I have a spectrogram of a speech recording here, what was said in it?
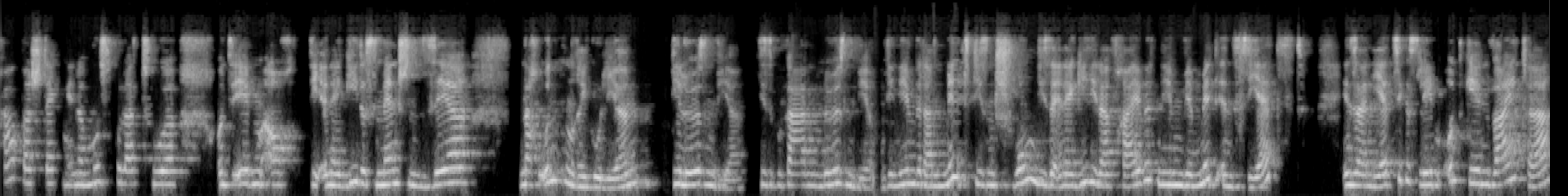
Körper stecken in der Muskulatur und eben auch die Energie des Menschen sehr nach unten regulieren, die lösen wir. Diese Blockaden lösen wir. Und die nehmen wir dann mit, diesen Schwung, diese Energie, die da frei wird, nehmen wir mit ins Jetzt, in sein jetziges Leben und gehen weiter,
